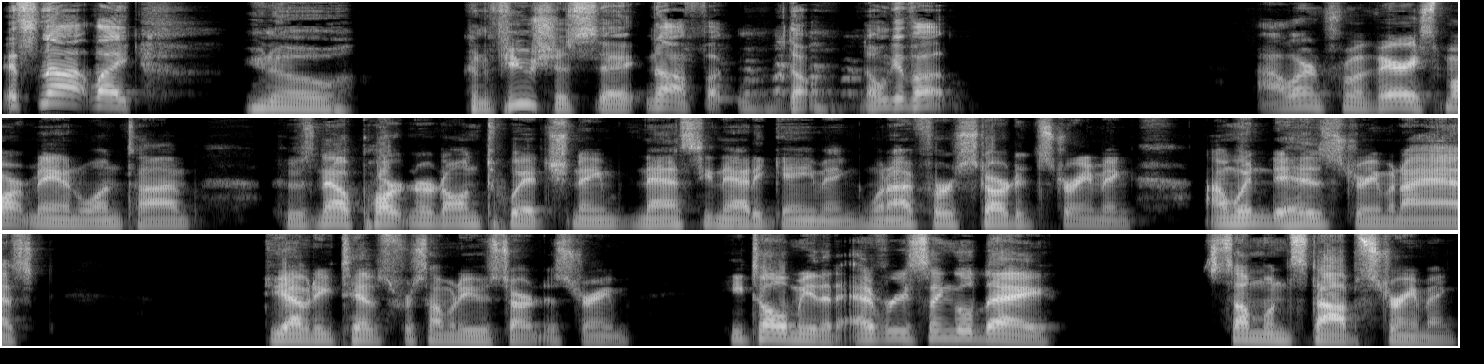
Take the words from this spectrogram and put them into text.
It's not like, you know, Confucius say, no, fuck, don't don't give up. I learned from a very smart man one time who's now partnered on Twitch named Nasty Natty Gaming. When I first started streaming, I went into his stream and I asked, Do you have any tips for somebody who's starting to stream? He told me that every single day, someone stops streaming.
